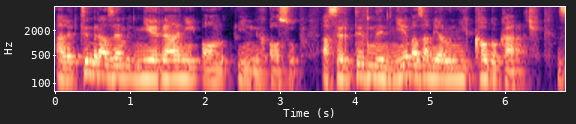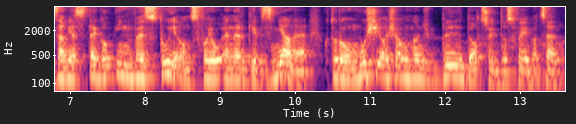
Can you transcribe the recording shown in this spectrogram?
ale tym razem nie rani on innych osób. Asertywny nie ma zamiaru nikogo karać. Zamiast tego inwestuje on swoją energię w zmianę, którą musi osiągnąć, by dotrzeć do swojego celu.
